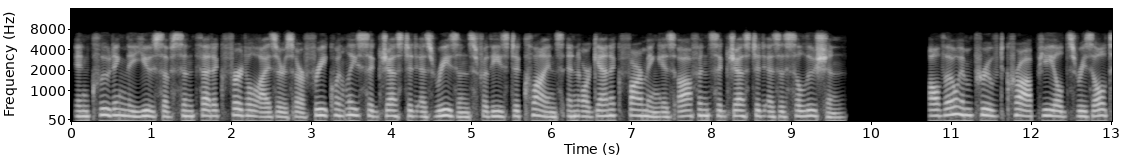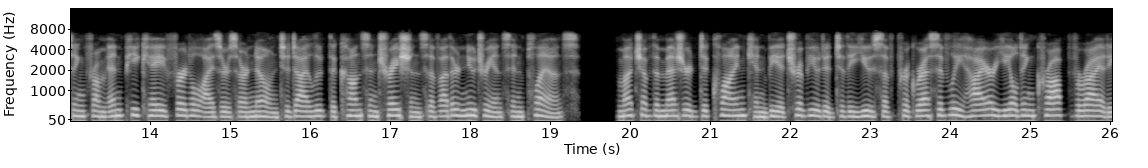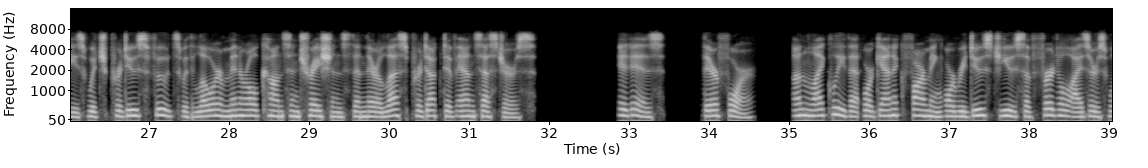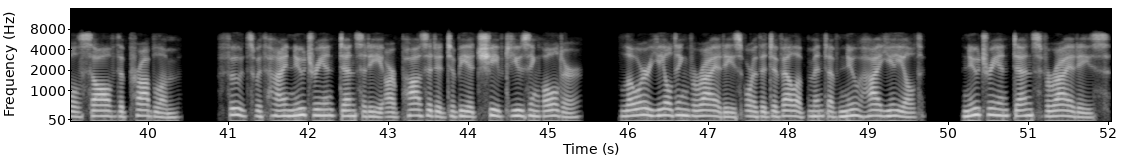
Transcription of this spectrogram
including the use of synthetic fertilizers are frequently suggested as reasons for these declines and organic farming is often suggested as a solution. Although improved crop yields resulting from NPK fertilizers are known to dilute the concentrations of other nutrients in plants, much of the measured decline can be attributed to the use of progressively higher yielding crop varieties which produce foods with lower mineral concentrations than their less productive ancestors. It is, therefore, unlikely that organic farming or reduced use of fertilizers will solve the problem. Foods with high nutrient density are posited to be achieved using older, lower yielding varieties or the development of new high yield, nutrient dense varieties.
